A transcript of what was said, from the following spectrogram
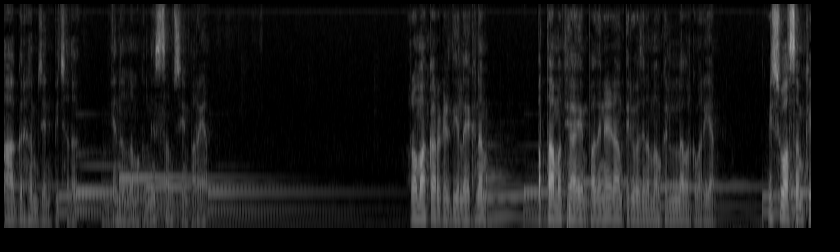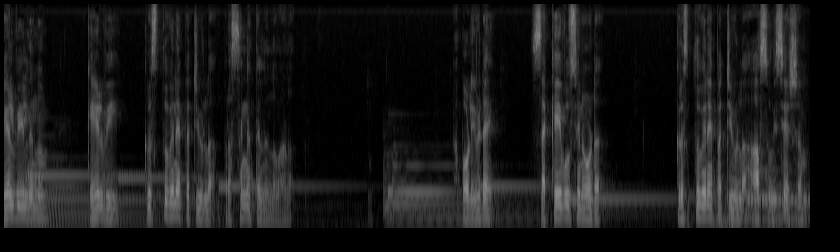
ആഗ്രഹം ജനിപ്പിച്ചത് എന്ന് നമുക്ക് നിസ്സംശയം പറയാം. റോമാക്കാർ എഴുതിയ ലേഖനം പത്താം അധ്യായം പതിനേഴാം തിരുവചനം നമുക്ക് എല്ലാവർക്കും അറിയാം. വിശ്വാസം കേൾവിയിൽ നിന്നും കേൾവി ക്രിസ്തുവിനെ പറ്റിയുള്ള പ്രസംഗത്തിൽ നിന്നുമാണ്. അപ്പോൾ ഇവിടെ സക്കേവൂസിനോട് ക്രിസ്തുവിനെ പറ്റിയുള്ള ആ സുവിശേഷം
